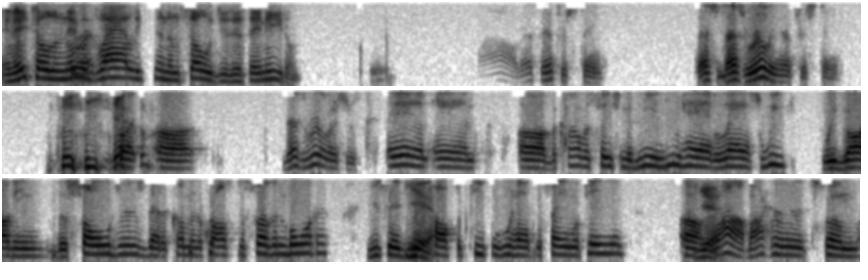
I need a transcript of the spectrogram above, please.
and they told them they would gladly send them soldiers if they need them. Wow, that's interesting. That's that's really interesting. yeah. But uh, that's real interesting. And and uh, the conversation that me and you had last week regarding the soldiers that are coming across the southern border. You said you Yeah. talked to people who had the same opinion. Uh, Yeah. Rob, I heard some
